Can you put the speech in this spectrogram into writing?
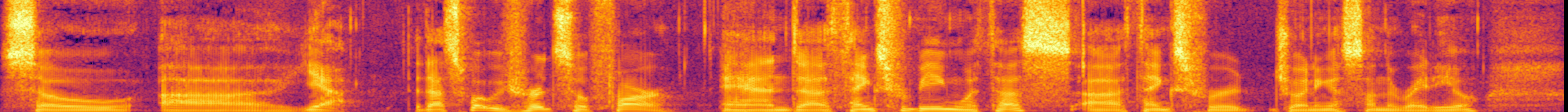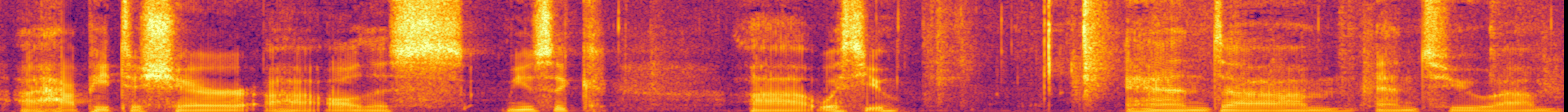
So, uh, yeah, that's what we've heard so far. And uh, thanks for being with us. Uh, thanks for joining us on the radio. Uh, happy to share uh, all this music with you and um, and to um,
